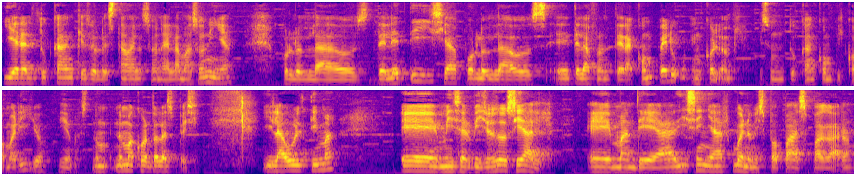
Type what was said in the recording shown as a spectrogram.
Y era el tucán que solo estaba en la zona de la Amazonía, por los lados de Leticia, por los lados eh, de la frontera con Perú, en Colombia. Es un tucán con pico amarillo y demás. No, me acuerdo la especie. Y la última, eh, mi servicio social. Eh, mandé a diseñar, bueno, mis papás pagaron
